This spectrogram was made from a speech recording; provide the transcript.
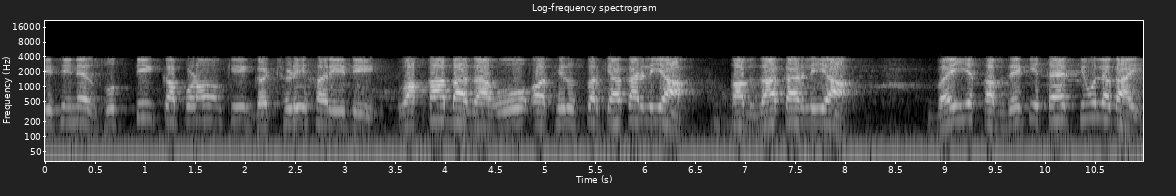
किसी ने जुत्ती कपड़ों की गठड़ी खरीदी वकाबाजा हो और फिर उस पर क्या कर लिया? कब्जा कर लिया। भाई, ये कब्जे की कैद क्यों लगाई?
